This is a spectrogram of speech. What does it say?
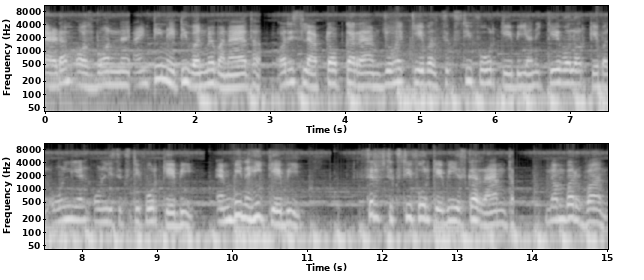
एडम ऑसबॉर्न ने 1981 में बनाया था। और इस लैपटॉप का रैम जो है केवल 64 केबी, यानी केवल और केवल only and only 64 KB MB नहीं, केबी, सिर्फ़ 64 केबी इसका रैम था। नंबर वन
